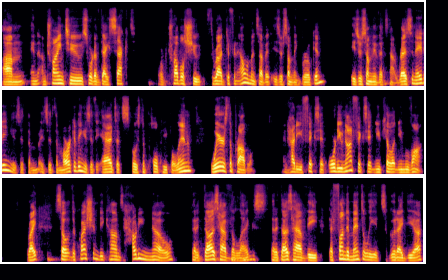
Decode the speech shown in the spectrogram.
Um, and I'm trying to sort of dissect or troubleshoot throughout different elements of it. Is there something broken? Is there something that's not resonating? Is it the is it the marketing? Is it the ads that's supposed to pull people in? Where's the problem? And how do you fix it? Or do you not fix it and you kill it and you move on? Right. So the question becomes how do you know that it does have the legs, that it does have the, that fundamentally it's a good idea,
